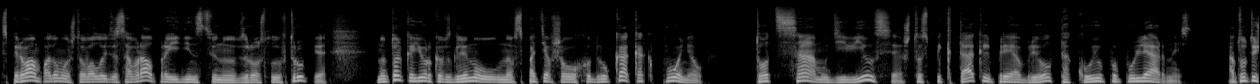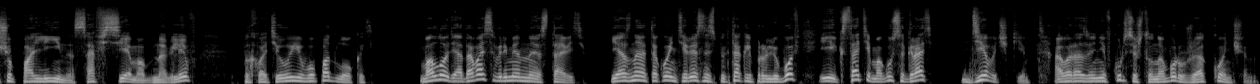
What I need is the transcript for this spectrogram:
Сперва он подумал, что Володя соврал про единственную взрослую в труппе, но только Юрка взглянул на вспотевшего худрука, как понял. Тот сам удивился, что спектакль приобрел такую популярность. А тут еще Полина, совсем обнаглев, подхватила его под локоть. «Володя, а давай современное ставить. Я знаю такой интересный спектакль про любовь, и, кстати, могу сыграть девочки. А вы разве не в курсе, что набор уже окончен?»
